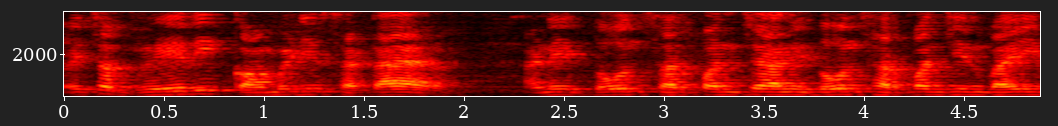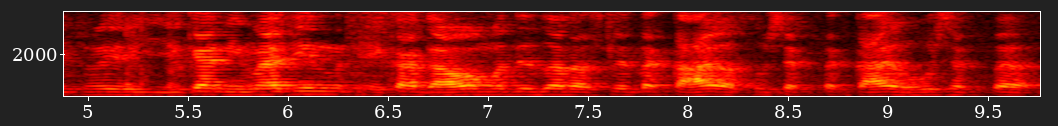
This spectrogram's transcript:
It's a very comedy satire आणि दोन सरपंच आणि दोन सरपंचीन बाई तुम्ही यू कॅन इमॅजिन एका गावामध्ये जर असले तर काय असू शकतं काय होऊ शकतं?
